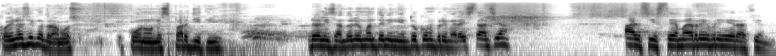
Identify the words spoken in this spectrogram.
Hoy nos encontramos con un Spark realizándole un mantenimiento como primera instancia al sistema de refrigeración.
